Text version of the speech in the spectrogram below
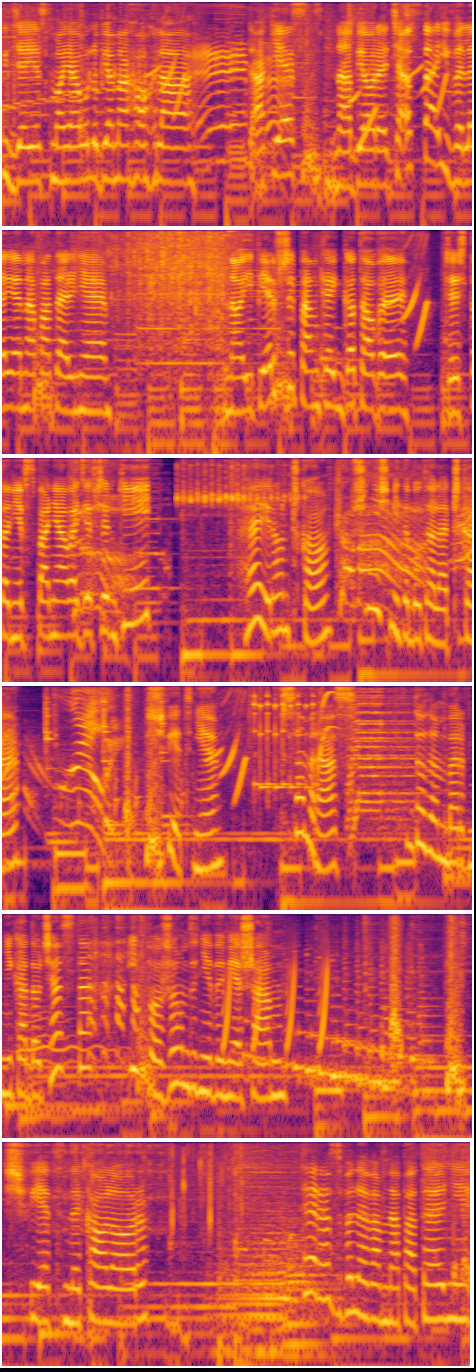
Gdzie jest moja ulubiona chochla? Tak jest. Nabiorę ciasta i wyleję na patelnię. No i pierwszy pancake gotowy. Czyż to nie wspaniałe, dziewczynki? Hej, Rączko, przynieś mi tę buteleczkę. Świetnie. Sam raz. Dodam barwnika do ciasta i porządnie wymieszam. Świetny kolor. Teraz wylewam na patelnię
